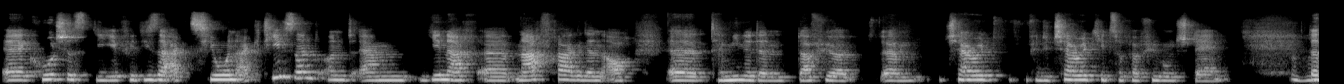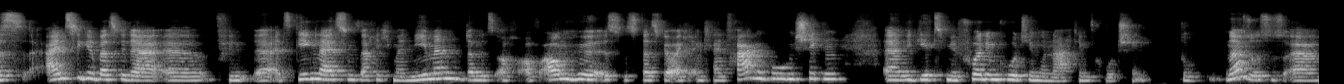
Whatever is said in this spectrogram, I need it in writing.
äh, Coaches, die für diese Aktion aktiv sind und ähm, je nach äh, Nachfrage dann auch äh, Termine dann dafür ähm, Charity, für die Charity zur Verfügung stellen. Mhm. Das Einzige, was wir da äh, für, äh, als Gegenleistung, sag ich mal, nehmen, damit es auch auf Augenhöhe ist, ist, dass wir euch einen kleinen Fragebogen schicken. Äh, wie geht es mir vor dem Coaching und nach dem Coaching? So, ne, so ist es äh,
